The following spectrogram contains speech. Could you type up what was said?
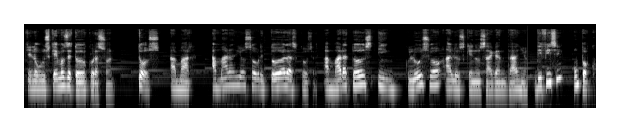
que lo busquemos de todo corazón. Dos, amar. Amar a Dios sobre todas las cosas. Amar a todos, incluso a los que nos hagan daño. ¿Difícil? Un poco.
